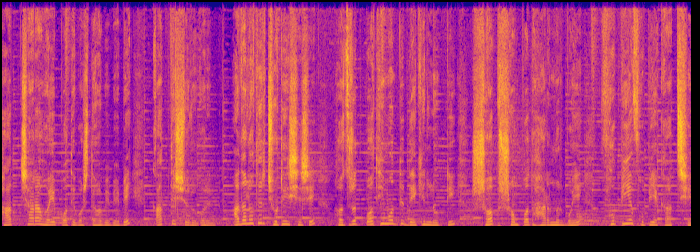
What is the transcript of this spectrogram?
হাতছাড়া হয়ে পথে বসতে হবে ভেবে কাঁদতে শুরু করেন। আদালতের ছুটির শেষে হজরত পথিমধ্যে দেখেন লোকটি সব সম্পদ হারানোর বয়ে ফুপিয়ে ফুপিয়ে কাঁদছে।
